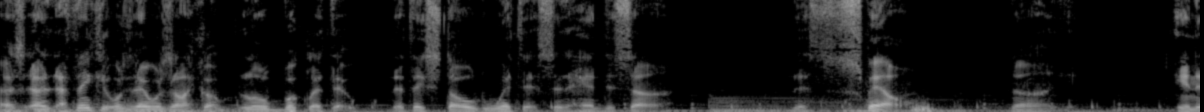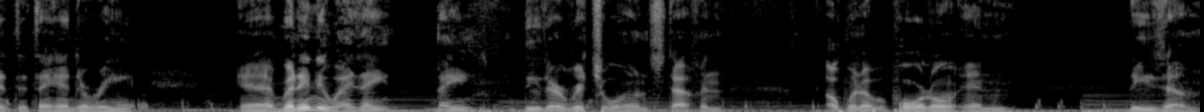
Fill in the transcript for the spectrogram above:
I think it was there was like a little booklet that that they stole with this and had this uh, this spell uh, in it that they had to read. And but anyway, they they do their ritual and stuff and open up a portal and these um,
